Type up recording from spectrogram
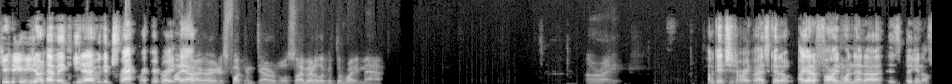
you don't have a you don't have a good track record right My now. track record is fucking terrible, so I better look at the right map. All right. I'll get you the right. But I just gotta I gotta find one that uh is big enough.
